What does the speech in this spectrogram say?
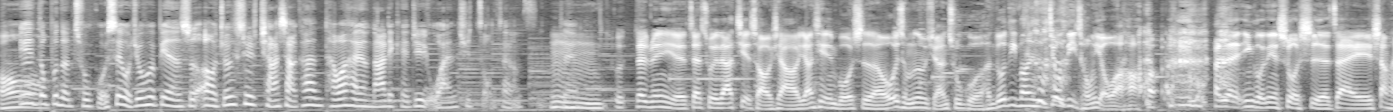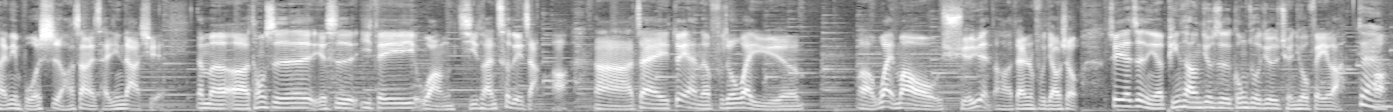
哦因为都不能出国，所以我就会变成是，哦，就去想想看台湾还有哪里可以去玩、去走这样子。对，嗯，呃在这边也再说给大家介绍一下啊，杨倩林博士呢，为什么那么喜欢出国？很多地方是就地重游啊，哈。他在英国念硕士，在上海念博士啊，上海财经大学。那么呃，同时也是易飞网集团策略长啊。那在对岸的，福州外语。啊，外贸学院啊，担任副教授，所以在这里呢，平常就是工作就是全球飞了。对啊，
